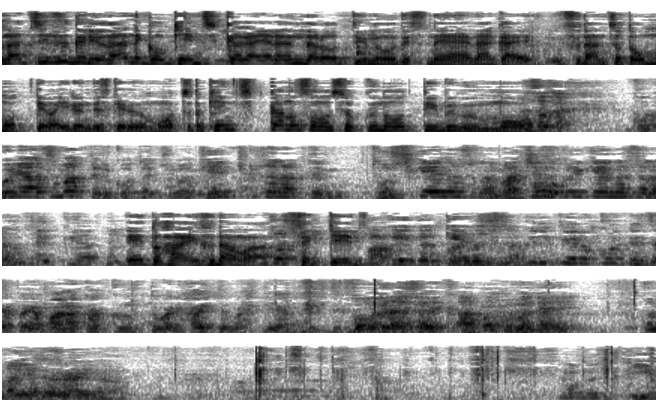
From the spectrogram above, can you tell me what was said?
街づくりをなんでこう建築家がやるんだろうっていうのをですねなんか普段ちょっと思ってはいるんですけれどもちょっと建築家のその職能っていう部分もそうかここに集まってる子たちは建築じゃなくて都市系の人なの街づくり系の人なんだ。えっ、とはい普段は設計設計。系の人なんだ系のコンテンツはやっぱ山中君とかに入ってもらってやってきて僕らそれあ僕もね。まあいいや。じゃないな。いいよ。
